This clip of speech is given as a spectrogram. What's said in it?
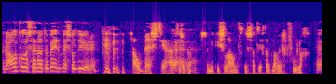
En alcohol is daar notabene best wel duur, hè? Zou best, ja. Het is ook een islamitisch land, dus dat ligt ook nog weer gevoelig. Ja.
